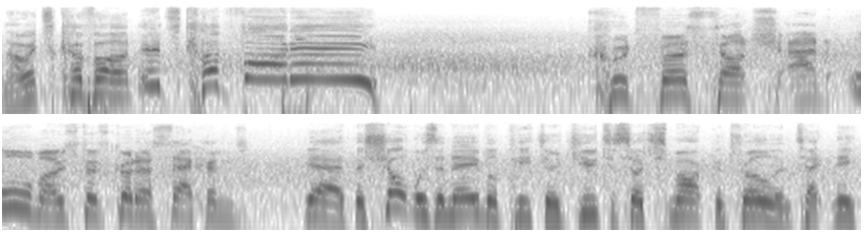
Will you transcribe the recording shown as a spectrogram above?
Now it's Cavani. It's Cavani! Good first touch and almost as good a second. Yeah, the shot was enabled, Peter, due to such smart control and technique.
